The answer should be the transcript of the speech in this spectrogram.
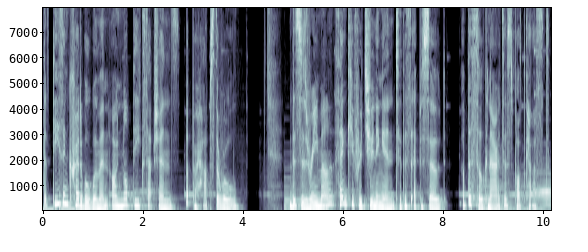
that these incredible women are not the exceptions, but perhaps the rule. This is Rima. Thank you for tuning in to this episode of the Silk Narratives podcast.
